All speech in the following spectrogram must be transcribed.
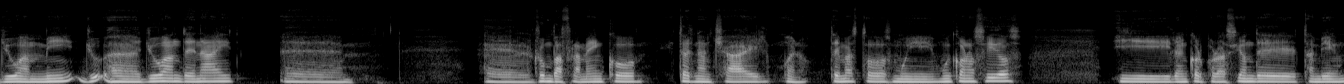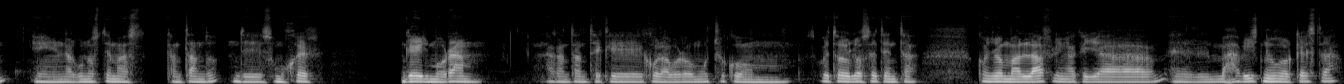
You and Me, You and the Night, el rumba flamenco, Eternal Child, bueno, temas todos muy, muy conocidos. Y la incorporación de también en algunos temas cantando de su mujer, Gail Moran, una cantante que colaboró mucho con, sobre todo en los 70, con John McLaughlin, aquella, el Mahavishnu Orquestra,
